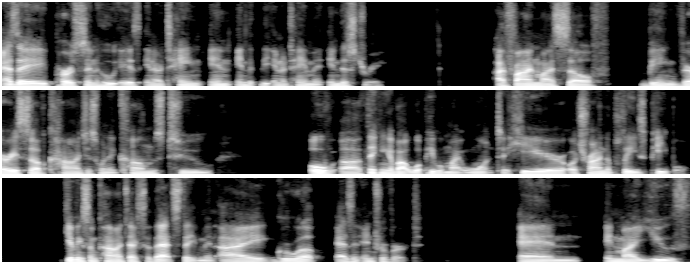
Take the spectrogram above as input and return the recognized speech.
as a person who is entertain in, in the entertainment industry i find myself being very self-conscious when it comes to uh, thinking about what people might want to hear or trying to please people. Giving some context to that statement i grew up as an introvert. And in my youth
